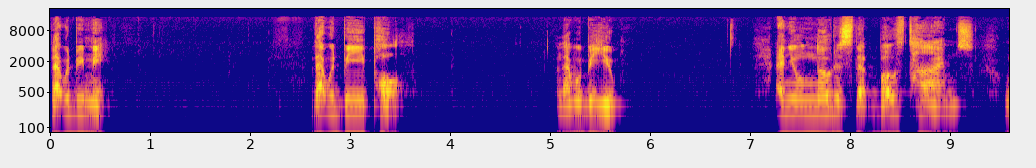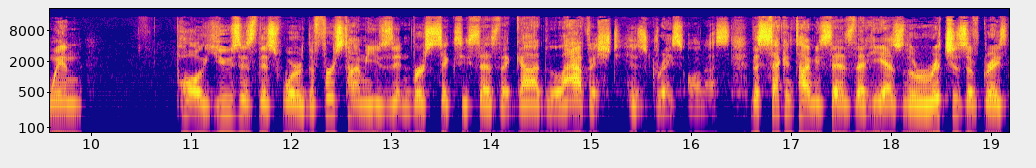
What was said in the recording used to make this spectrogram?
That would be me. That would be Paul. And that would be you. And you'll notice that both times when Paul uses this word, the first time he uses it in verse 6, he says that God lavished his grace on us. The second time he says that he has the riches of grace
